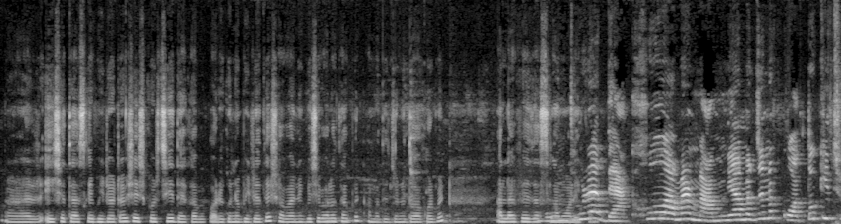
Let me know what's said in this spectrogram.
আর এই সাথে আজকের ভিডিওটাও শেষ করছি। দেখা হবে পরের কোনো ভিডিওতে। সবাই অনেক বেশি ভালো থাকবেন। আমাদের জন্য দোয়া করবেন। আল্লাহ হাফেজ আসসালামু আলাইকুম। দেখো আমার মামনি আমার জন্য কত কিছু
